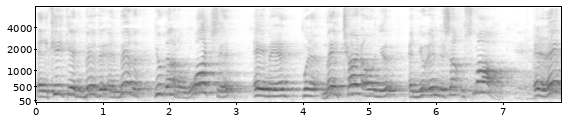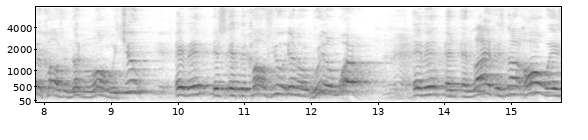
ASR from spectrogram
and it keeps getting bigger and bigger, you gotta watch it. Amen. When it may turn on you and you're into something small. And it ain't because there's nothing wrong with you. Amen. It's, it's because you're in a real world. Amen. And, and life is not always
